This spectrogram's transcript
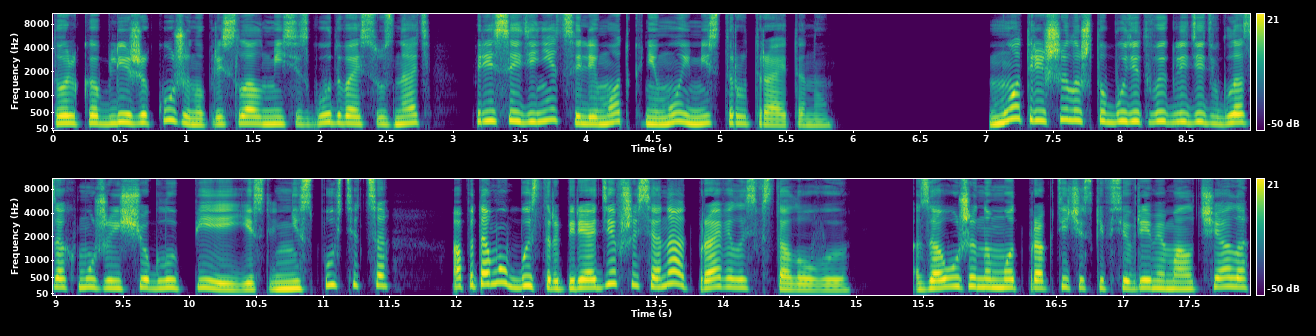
Только ближе к ужину прислал миссис Гудвайс узнать, присоединится ли Мод к нему и мистеру Трайтону. Мот решила, что будет выглядеть в глазах мужа еще глупее, если не спустится, а потому, быстро переодевшись, она отправилась в столовую. За ужином Мот практически все время молчала,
